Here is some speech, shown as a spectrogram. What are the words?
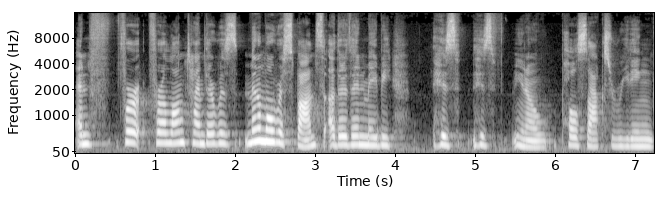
and for, for a long time, there was minimal response other than maybe his his you know pulse ox reading,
